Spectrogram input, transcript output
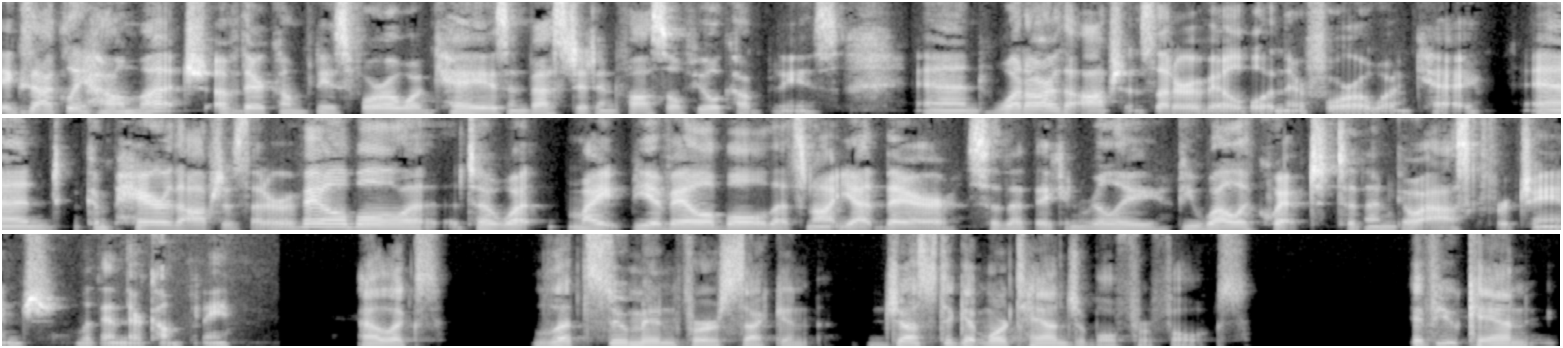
exactly how much of their company's 401k is invested in fossil fuel companies and what are the options that are available in their 401k and compare the options that are available uh, to what might be available that's not yet there so that they can really be well equipped to then go ask for change within their company. Alex, let's zoom in for a second just to get more tangible for folks. If you can,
